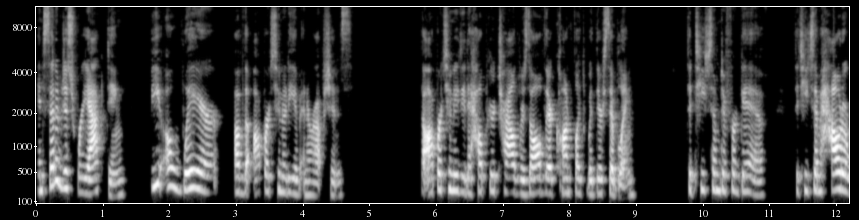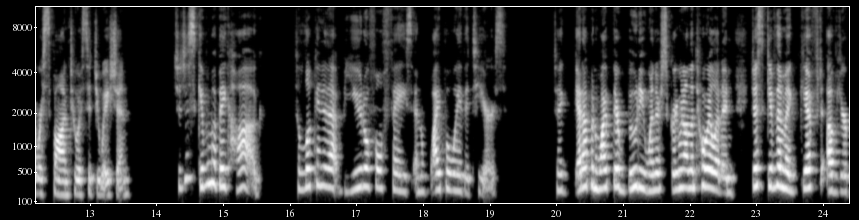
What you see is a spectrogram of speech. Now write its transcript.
Instead of just reacting, be aware of the opportunity of interruptions, the opportunity to help your child resolve their conflict with their sibling, to teach them to forgive, to teach them how to respond to a situation, to just give them a big hug, to look into that beautiful face and wipe away the tears, to get up and wipe their booty when they're screaming on the toilet and just give them a gift of your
